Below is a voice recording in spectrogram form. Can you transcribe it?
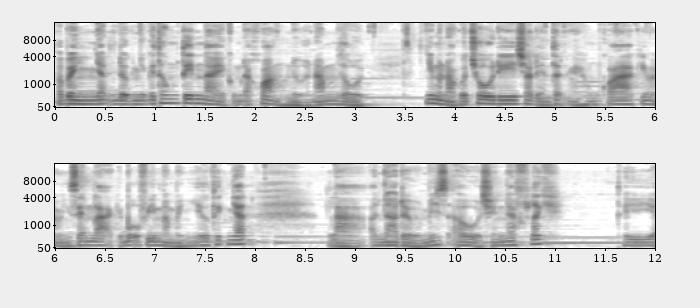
và mình nhận được những cái thông tin này cũng đã khoảng nửa năm rồi. Nhưng mà nó cứ trôi đi cho đến tận ngày hôm qua khi mà mình xem lại cái bộ phim mà mình yêu thích nhất là Another Miss O ở trên Netflix. Thì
